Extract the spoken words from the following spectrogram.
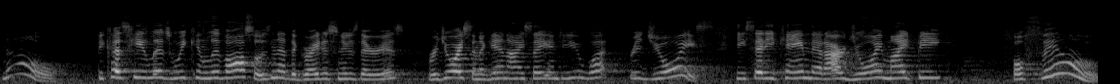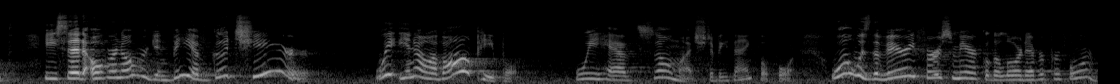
No. Because he lives, we can live also. Isn't that the greatest news there is? Rejoice. And again, I say unto you, what? Rejoice. He said he came that our joy might be fulfilled. He said over and over again, be of good cheer. We, you know, of all people, we have so much to be thankful for. What was the very first miracle the Lord ever performed?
